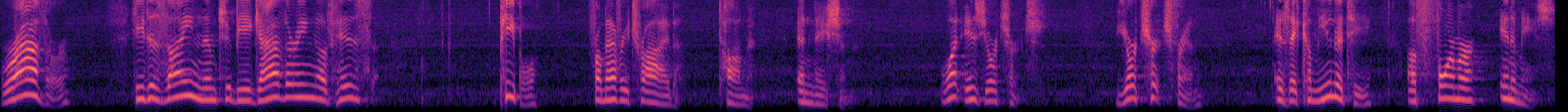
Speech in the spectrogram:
Rather, he designed them to be gathering of his people from every tribe, tongue, and nation. What is your church? Your church, friend, is a community of former enemies.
